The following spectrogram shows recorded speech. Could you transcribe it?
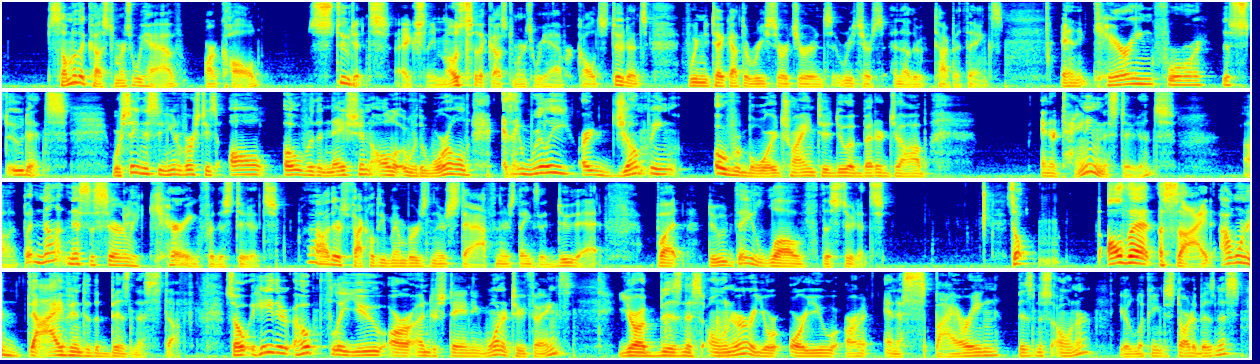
some of the customers we have are called students. Actually, most of the customers we have are called students. If we need to take out the researcher and research and other type of things, and caring for the students. We're seeing this in universities all over the nation, all over the world, as they really are jumping overboard trying to do a better job entertaining the students, uh, but not necessarily caring for the students. Oh, there's faculty members and there's staff and there's things that do that. But, dude, they love the students. So, all that aside, I want to dive into the business stuff. So, either hopefully you are understanding one or two things. You're a business owner, or you're or you are an aspiring business owner. You're looking to start a business,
